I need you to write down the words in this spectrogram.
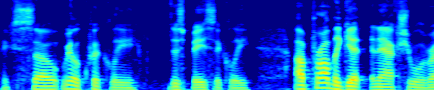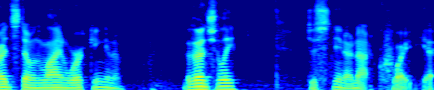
Like so, real quickly, just basically. I'll probably get an actual redstone line working in a, eventually. Just, you know, not quite yet.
